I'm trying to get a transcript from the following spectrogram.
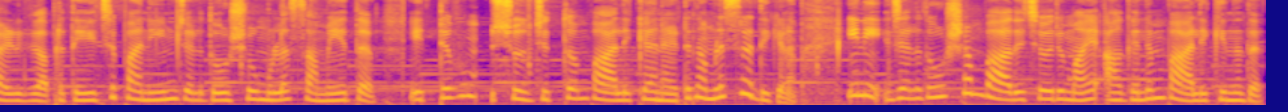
കഴുകുക. പ്രത്യേകിച്ച് പനിയും ജലദോഷവും ഉള്ള സമയത്ത് ഏറ്റവും ശുചിത്വം പാലിക്കാനായിട്ട് നമ്മൾ ശ്രദ്ധിക്കണം. ഇനി ജലദോഷം ബാധിച്ചവരുമായി അകലം പാലിക്കുന്നത്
